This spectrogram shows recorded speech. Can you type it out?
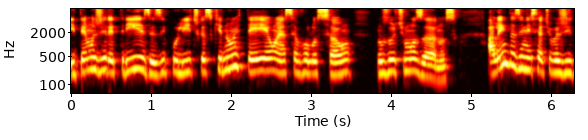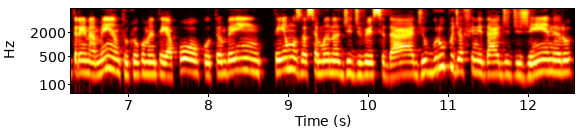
e temos diretrizes e políticas que norteiam essa evolução nos últimos anos. Além das iniciativas de treinamento que eu comentei há pouco, também temos a Semana de Diversidade, o Grupo de Afinidade de Gênero,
